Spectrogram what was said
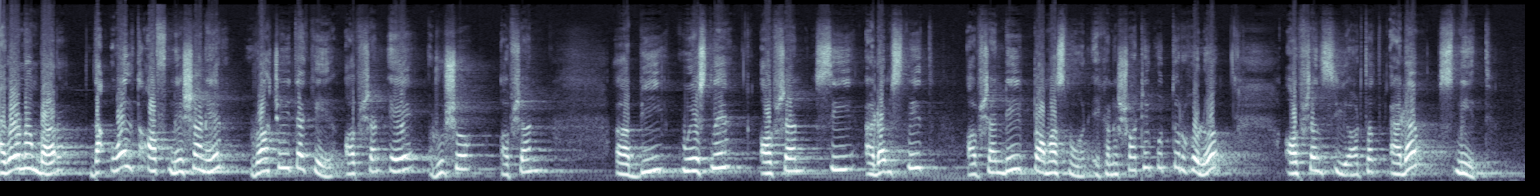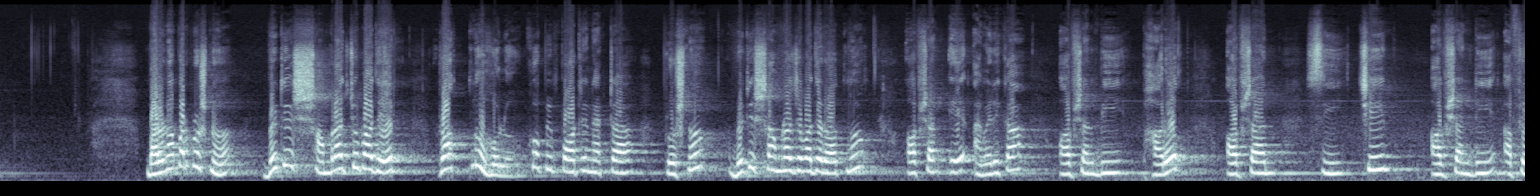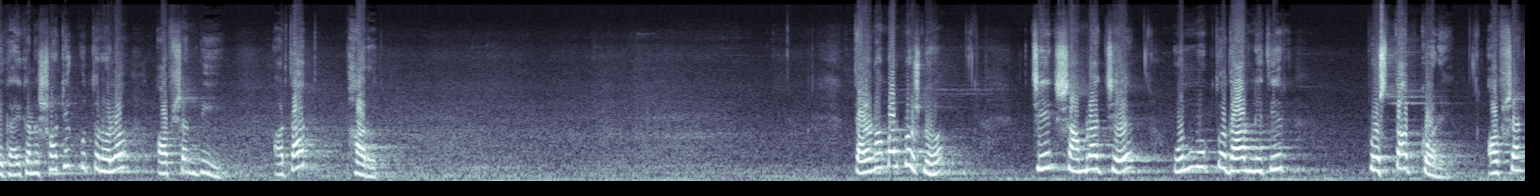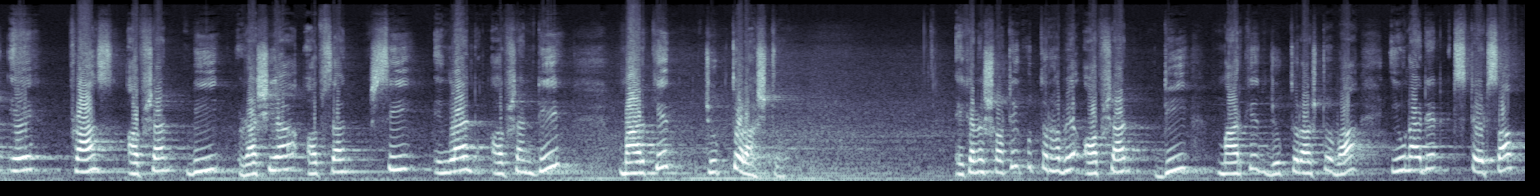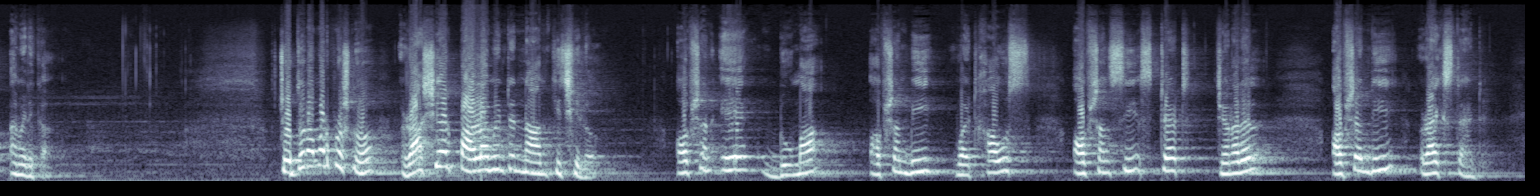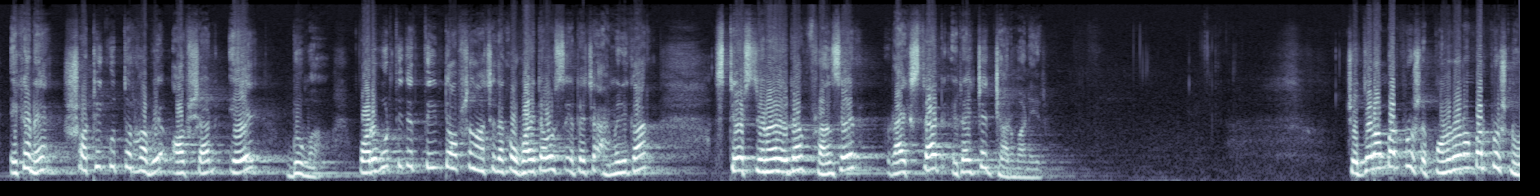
এগারো নম্বর দ্য ওয়েলথ অফ নেশনের রচয়িতা কে option A Rousseau, option B, Quesnay, option C, Adam Smith, option D, Thomas More এখানে সঠিক উত্তর হল অপশান সি, অর্থাৎ অ্যাডাম স্মিথ। বারো নম্বর প্রশ্ন, ব্রিটিশ সাম্রাজ্যবাদের রত্ন হলো? খুব ইম্পর্টেন্ট একটা প্রশ্ন। ব্রিটিশ সাম্রাজ্যবাদের রত্ন, option A America, option B Bharat option C, চীন। Option D, Africa. এখানে সঠিক উত্তর হলো অপশান বি, অর্থাৎ ভারত। তেরো নম্বর প্রশ্ন, চীন সাম্রাজ্যে উন্মুক্ত দ্বার নীতির প্রস্তাব করে। Option A, France. Option B, Russia. Option C, England. Option D, মার্কিন যুক্তরাষ্ট্র। এখানে সঠিক উত্তর হবে অপশান ডি, মার্কিন যুক্তরাষ্ট্র বা ইউনাইটেড স্টেটস অফ আমেরিকা। চোদ্দ নম্বর প্রশ্ন, রাশিয়ার পার্লামেন্টের নাম কি ছিল? Option A, Duma. Option B, White House. Option C, State General. Option D, Reichstag. এখানে সঠিক উত্তর হবে অপশান এ, ডুমা। পরবর্তীতে তিনটে অপশান আছে, দেখো, হোয়াইট হাউস, এটা হচ্ছে আমেরিকার। স্টেটস জেনারেল এটা, ফ্রান্সের রাইকস্ট্যান্ড এটা হচ্ছে জার্মানির। চোদ্দ নম্বর প্রশ্ন, পনেরো নম্বর প্রশ্ন,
